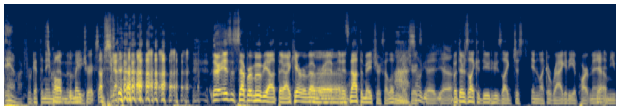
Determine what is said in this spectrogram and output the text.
damn, I forget the name It's called The. Matrix. I'm just there is a separate movie out there. I can't remember it. And Uh, it's not The Matrix. I love The Ah, Matrix. so good, yeah. But there's like a dude who's like just in like a raggedy apartment Yeah. and you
